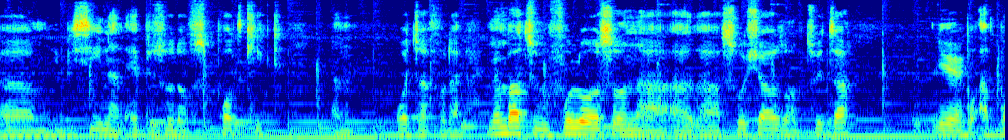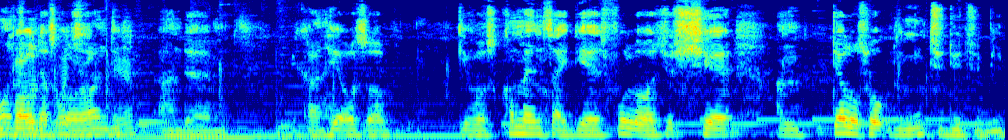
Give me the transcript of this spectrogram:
um, you'll be seeing an episode of Sport Kick. And watch out for that. Remember to follow us on our, our, our socials on Twitter, yeah, bold underscore around yeah. and um, you can hit us up, give us comments, ideas, follow us, just share, and tell us what we need to do to be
